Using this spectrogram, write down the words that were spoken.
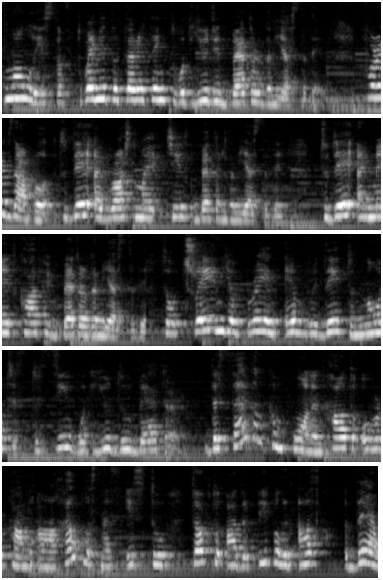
small list of 20 to 30 things what you did better than yesterday. For example, today I brushed my teeth better than yesterday. Today I made coffee better than yesterday. So train your brain every day to notice, to see what you do better. The second component, how to overcome uh, helplessness, is to talk to other people and ask them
